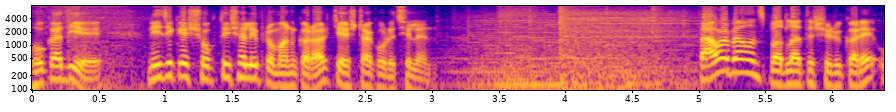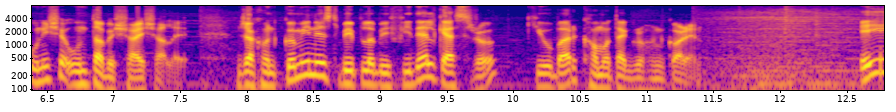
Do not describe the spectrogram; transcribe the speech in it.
ধোকা দিয়ে নিজেকে শক্তিশালী প্রমাণ করার চেষ্টা করেছিলেন। পাওয়ার ব্যালেন্স বদলাতে শুরু করে উনিশশো সালে, যখন কমিউনিস্ট বিপ্লবী ফিদেল ক্যাস্ট্রো কিউবার ক্ষমতা গ্রহণ করেন। এই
